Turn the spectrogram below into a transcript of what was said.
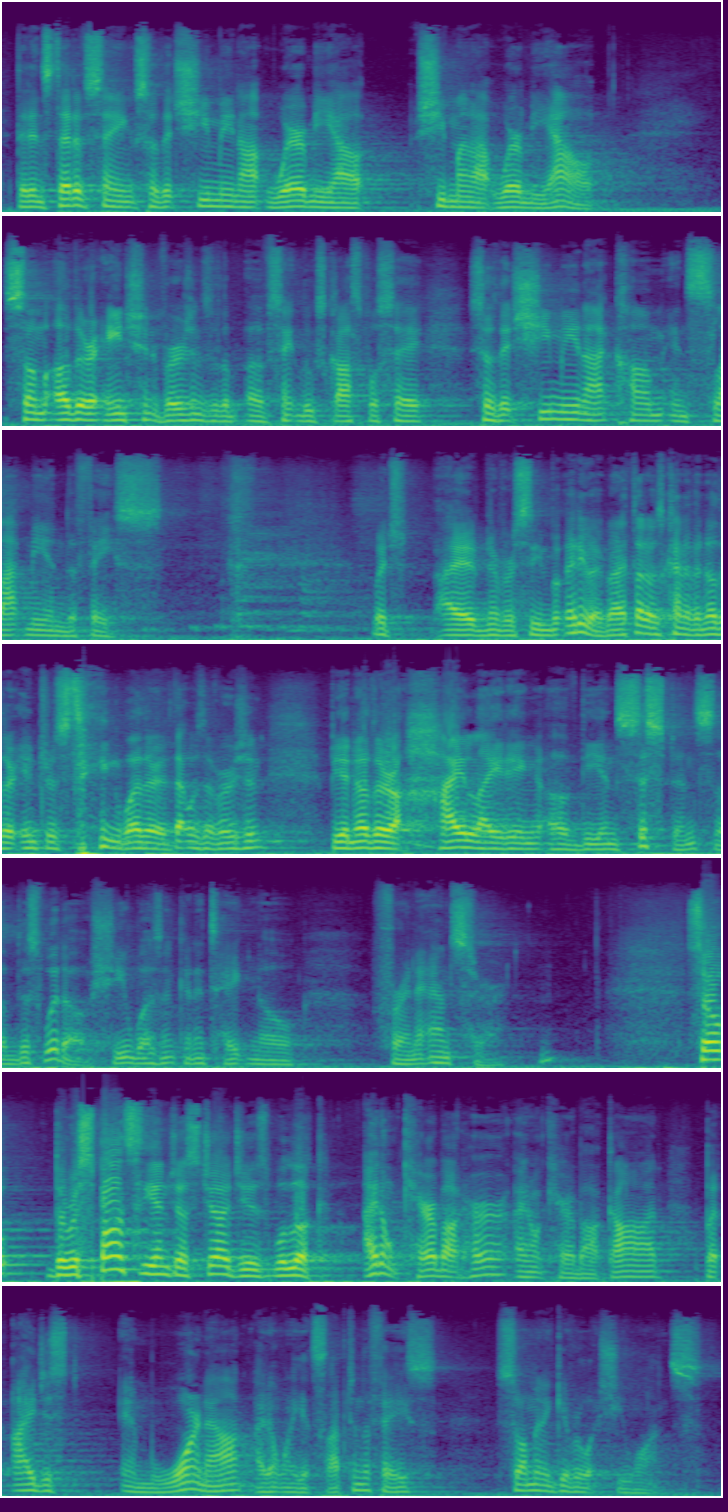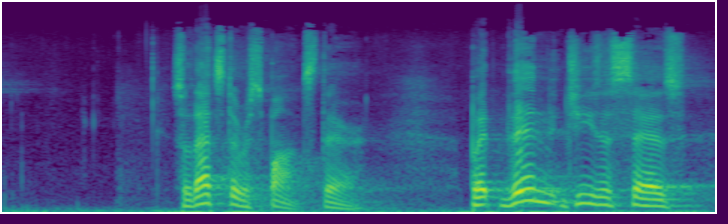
that instead of saying, so that she may not wear me out, she may not wear me out, some other ancient versions of, the, of St. Luke's gospel say, so that she may not come and slap me in the face. Which I had never seen, but anyway, but I thought it was kind of another interesting, whether if that was a version, be another highlighting of the insistence of this widow. She wasn't going to take no for an answer. So the response to the unjust judge is, well, look, I don't care about her, I don't care about God, but I just am worn out. I don't want to get slapped in the face. So I'm going to give her what she wants. So that's the response there. But then Jesus says,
